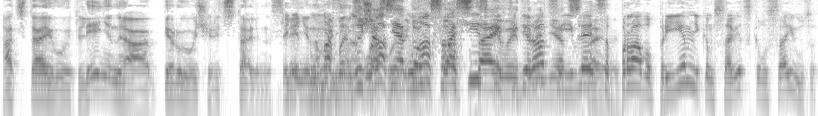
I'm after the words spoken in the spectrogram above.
отстаивают Ленина, а в первую очередь Сталина. С Лениным мы, мы сейчас не о том, у нас Российская Федерация является правоприемником Советского Союза.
